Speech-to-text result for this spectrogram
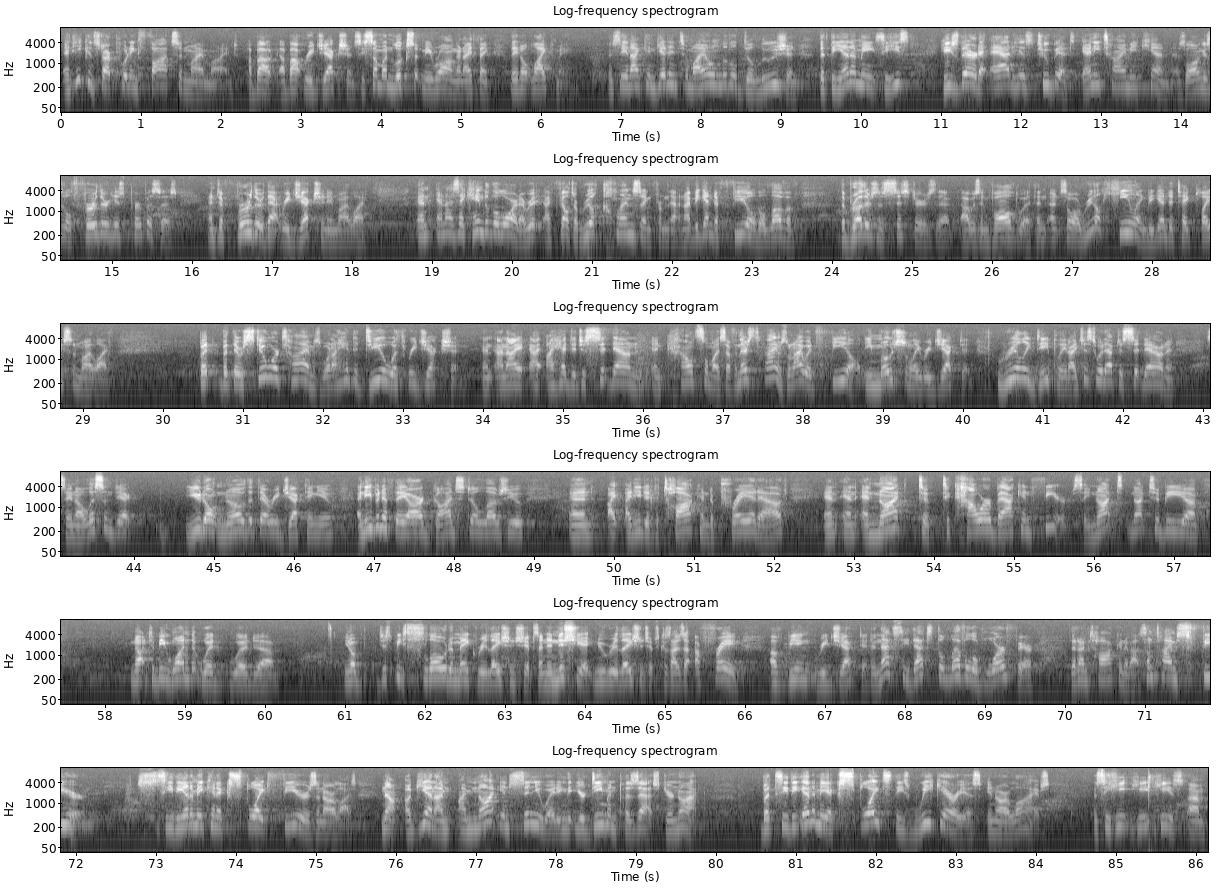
and he can start putting thoughts in my mind about, about rejection. See, someone looks at me wrong, and I think they don't like me. And see, and I can get into my own little delusion that the enemy, see, he's, he's there to add his two bits anytime he can, as long as it'll further his purposes and to further that rejection in my life. And, and as I came to the Lord, I, re- I felt a real cleansing from that. And I began to feel the love of the brothers and sisters that I was involved with. And, and so a real healing began to take place in my life. But, but there still were times when I had to deal with rejection. And, and I, I, I had to just sit down and, and counsel myself. And there's times when I would feel emotionally rejected really deeply. And I just would have to sit down and say, Now, listen, Dick, you don't know that they're rejecting you. And even if they are, God still loves you. And I, I needed to talk and to pray it out and, and, and not to, to cower back in fear. See, not, not, to be, uh, not to be one that would, would uh, you know, just be slow to make relationships and initiate new relationships because I was afraid of being rejected. And that's, see, that's the level of warfare that I'm talking about. Sometimes fear See, the enemy can exploit fears in our lives. Now, again, I'm, I'm not insinuating that you're demon possessed. You're not. But see, the enemy exploits these weak areas in our lives. And see, he, he, he's, um,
